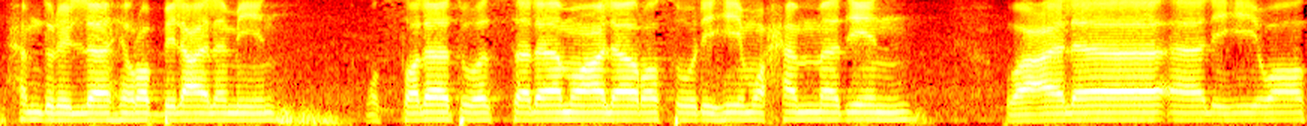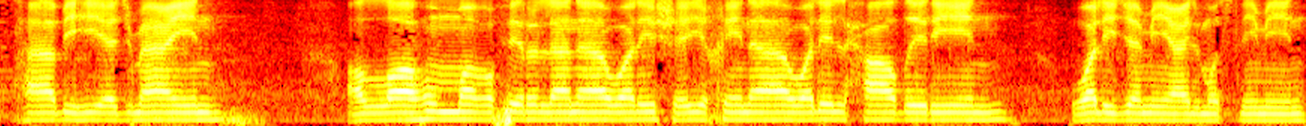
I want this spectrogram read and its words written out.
الحمد لله رب العالمين والصلاة والسلام على رسوله محمد وعلى آله وأصحابه أجمعين. اللهم اغفر لنا ولشيخنا وللحاضرين. ولجميع المسلمين.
